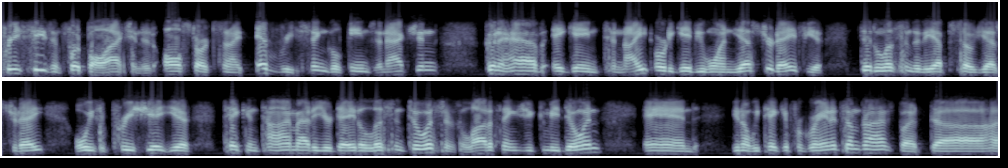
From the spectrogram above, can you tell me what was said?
preseason football action. It all starts tonight. Every single team's in action. Going to have a game tonight, or to gave you one yesterday. If you didn't listen to the episode yesterday, always appreciate you taking time out of your day to listen to us. There's a lot of things you can be doing, and you know we take it for granted sometimes, but uh,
